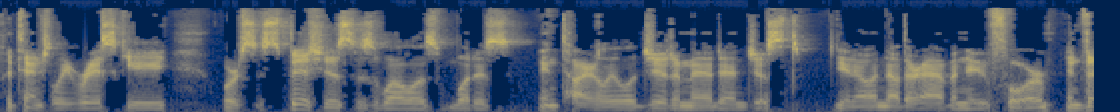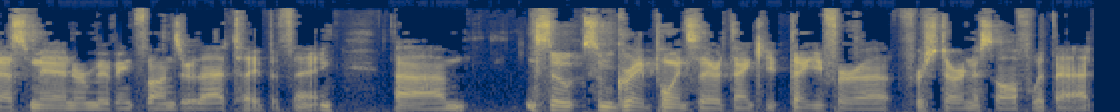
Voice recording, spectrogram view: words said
potentially risky or suspicious, as well as what is entirely legitimate and just you know another avenue for investment or moving funds or that type of thing. Um, so, some great points there. Thank you. Thank you for uh, for starting us off with that.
